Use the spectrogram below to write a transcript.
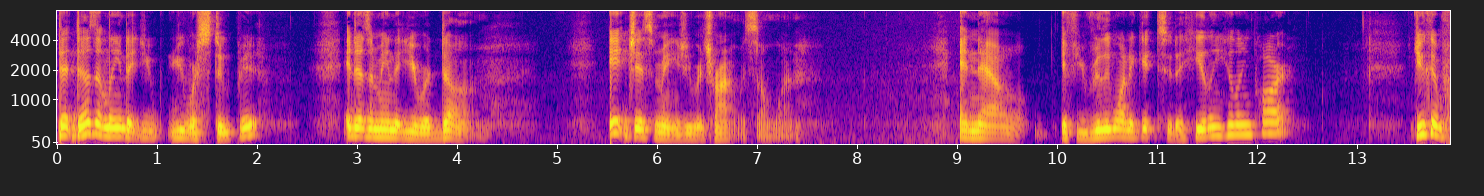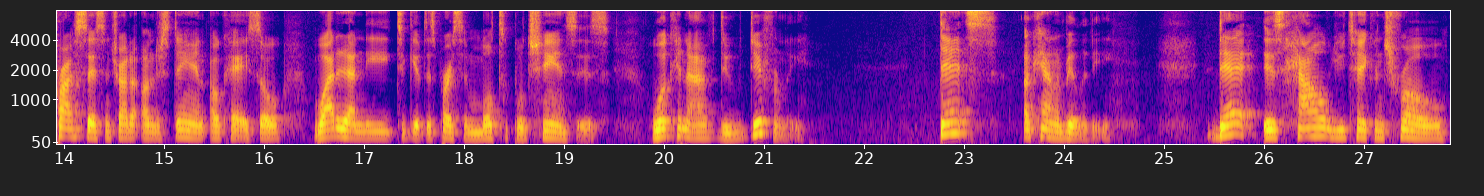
That doesn't mean that you, you were stupid. It doesn't mean that you were dumb. It just means you were trying with someone. And now, if you really want to get to the healing, healing part, you can process and try to understand okay, so why did I need to give this person multiple chances? What can I do differently? That's accountability. That is how you take control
